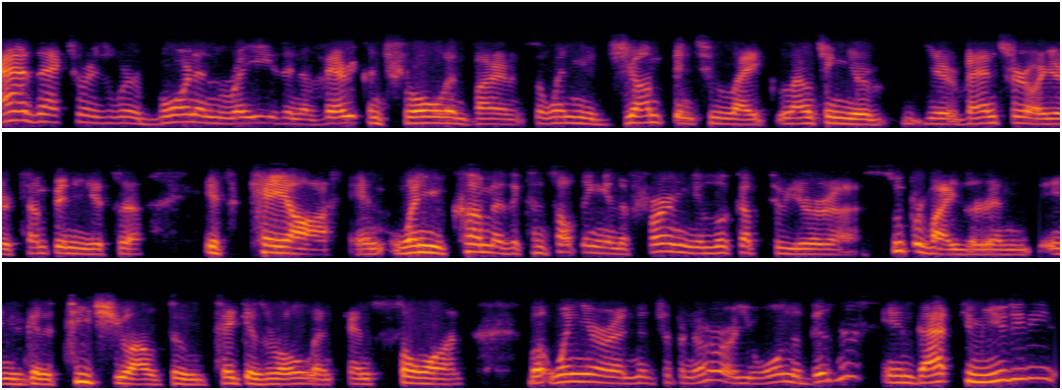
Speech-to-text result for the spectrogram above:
as actuaries we're born and raised in a very controlled environment so when you jump into like launching your your venture or your company it's a it's chaos. And when you come as a consulting in the firm, you look up to your uh, supervisor and, and he's going to teach you how to take his role and, and so on. But when you're an entrepreneur or you own a business in that community,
